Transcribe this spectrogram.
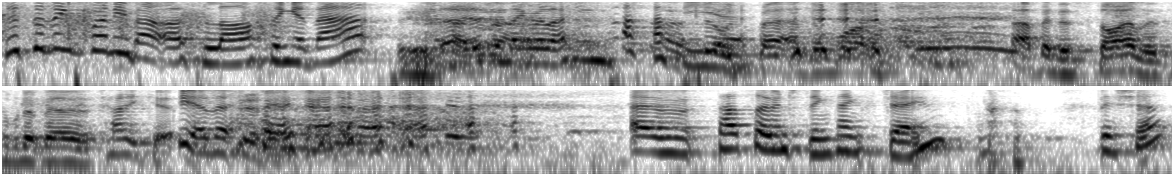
There's something funny about us laughing at that. There's something we're like, that feels yeah. better than what that bit of silence. I would have been able to take it. Yeah, that's true. um, that's so interesting. Thanks, James. Bisha.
